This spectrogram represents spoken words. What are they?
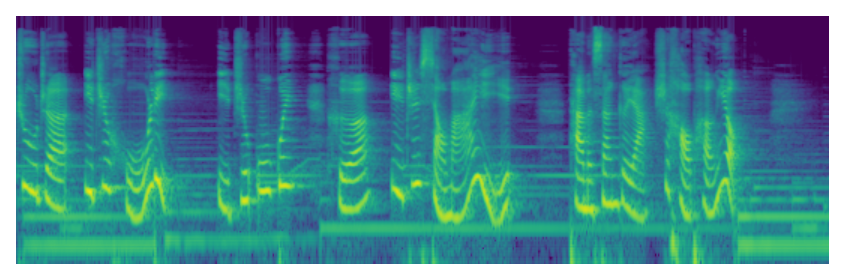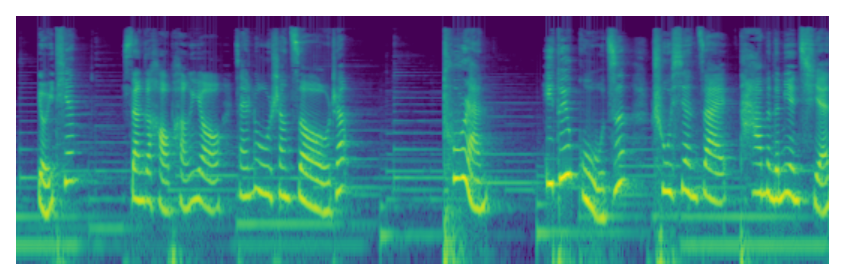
住着一只狐狸。一只乌龟和一只小蚂蚁，他们三个呀是好朋友。有一天，三个好朋友在路上走着，突然，一堆谷子出现在他们的面前。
